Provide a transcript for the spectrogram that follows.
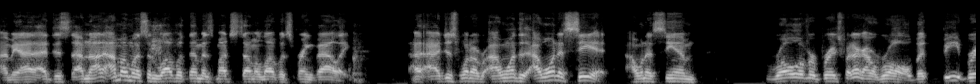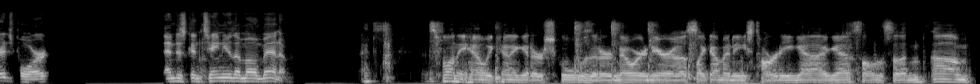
I mean, I, I just I'm not. I'm almost in love with them as much as I'm in love with Spring Valley. I, I just want to. I want to. I want to see it. I want to see them roll over Bridgeport. I got roll, but beat Bridgeport and just continue the momentum. That's it's funny how we kind of get our schools that are nowhere near us. Like I'm an East Hardy guy, I guess. All of a sudden, um,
